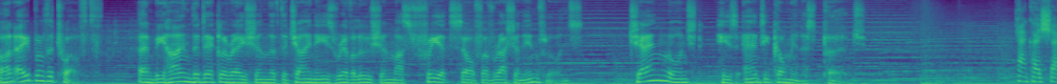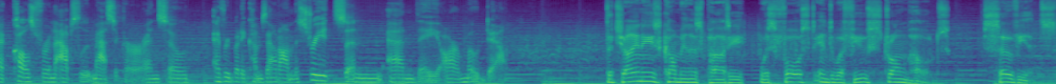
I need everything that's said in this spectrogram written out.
On April the 12th, and behind the declaration that the Chinese Revolution must free itself of Russian influence, Chiang launched his anti-communist purge. Chiang Kai-shek calls for an absolute massacre, and so everybody comes out on the streets and, and they are mowed down. The Chinese Communist Party was forced into a few strongholds, Soviets,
